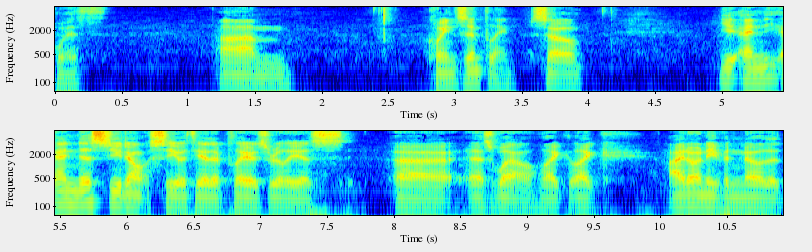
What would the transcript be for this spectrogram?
with um, Queen's Impling. So, you, and and this you don't see with the other players really as uh, as well. Like like I don't even know that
